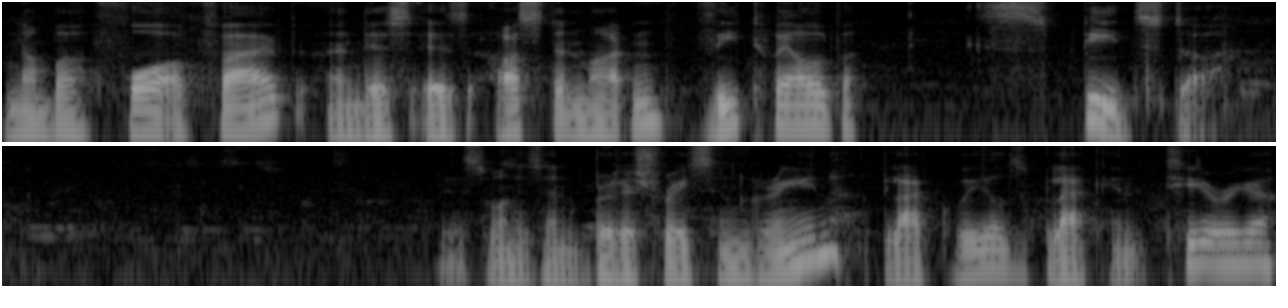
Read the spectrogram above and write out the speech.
Number four of five, and this is Aston Martin V12 Speedster. This one is in British Racing Green, black wheels, black interior.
